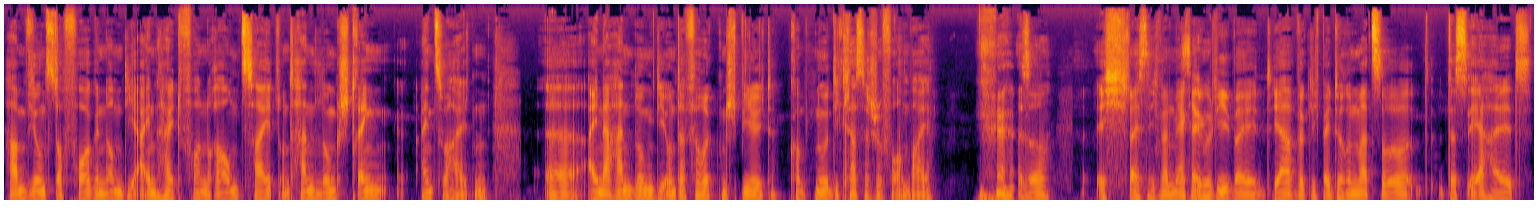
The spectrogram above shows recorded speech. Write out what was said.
haben wir uns doch vorgenommen, die Einheit von Raum, Zeit und Handlung streng einzuhalten. Äh, einer Handlung, die unter Verrückten spielt, kommt nur die klassische Form bei. also, ich weiß nicht, man merkt Sehr gut. irgendwie bei, ja, wirklich bei Dürrenmatt so, dass er halt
